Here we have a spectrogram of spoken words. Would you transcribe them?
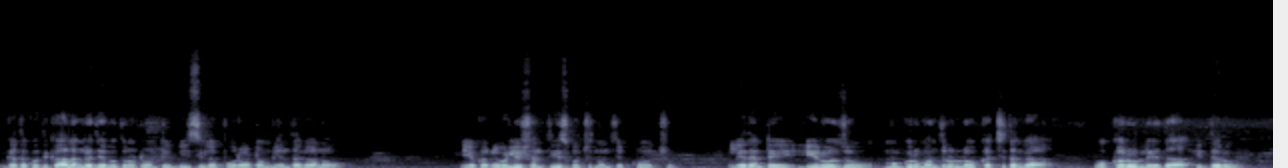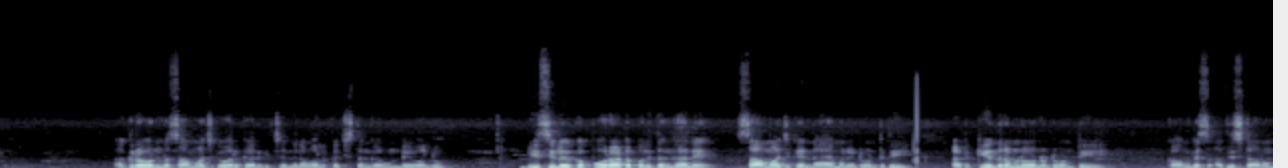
గత కొద్ది కాలంగా జరుగుతున్నటువంటి బీసీల పోరాటం ఎంతగానో ఈ యొక్క రెవల్యూషన్ తీసుకొచ్చిందని చెప్పుకోవచ్చు. లేదంటే ఈరోజు ముగ్గురు మంత్రుల్లో ఖచ్చితంగా ఒక్కరు లేదా ఇద్దరు అగ్రవర్ణ సామాజిక వర్గానికి చెందిన వాళ్ళు ఖచ్చితంగా ఉండేవాళ్ళు. బీసీల యొక్క పోరాట ఫలితంగానే సామాజిక న్యాయం అనేటువంటిది అటు కేంద్రంలో ఉన్నటువంటి కాంగ్రెస్ అధిష్టానం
